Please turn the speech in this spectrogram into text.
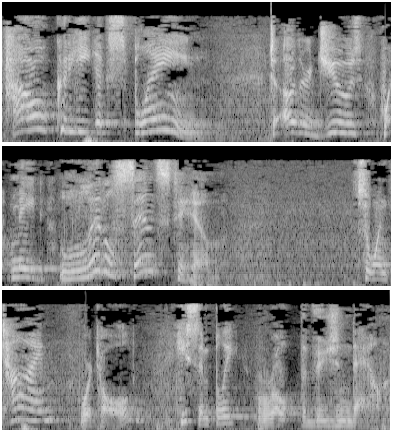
How could he explain to other Jews what made little sense to him? So in time, we're told, he simply wrote the vision down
